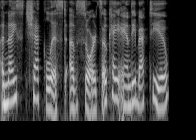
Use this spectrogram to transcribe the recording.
a nice checklist of sorts. Okay, Andy, back to you.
